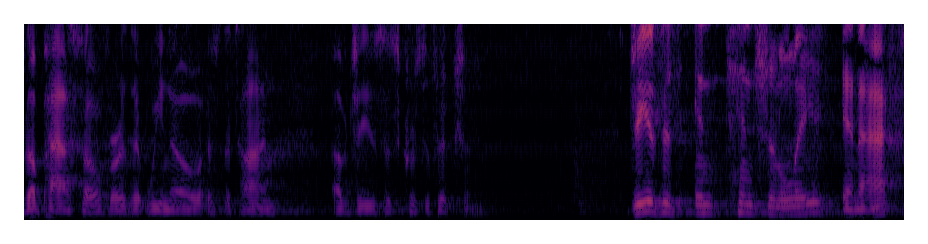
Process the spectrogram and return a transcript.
the Passover that we know as the time of Jesus' crucifixion. Jesus intentionally enacts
